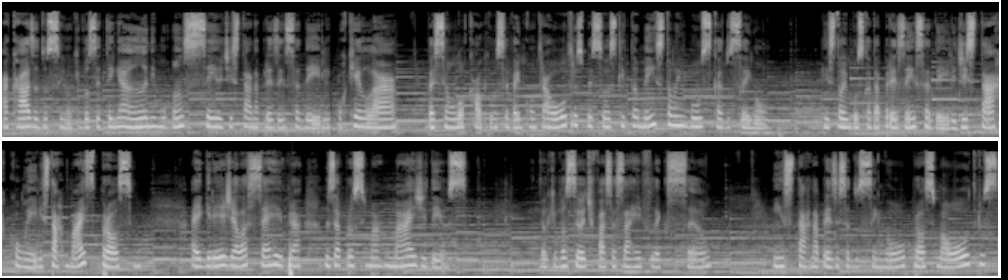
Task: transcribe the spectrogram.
à casa do Senhor, que você tenha ânimo, anseio de estar na presença dEle, porque lá vai ser um local que você vai encontrar outras pessoas que também estão em busca do Senhor, que estão em busca da presença dele, de estar com ele, estar mais próximo. A igreja ela serve para nos aproximar mais de Deus. Então que você hoje faça essa reflexão em estar na presença do Senhor, próximo a outros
